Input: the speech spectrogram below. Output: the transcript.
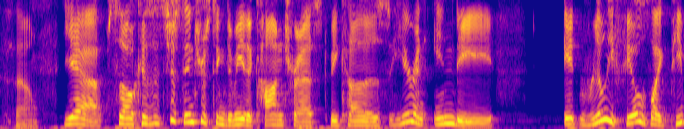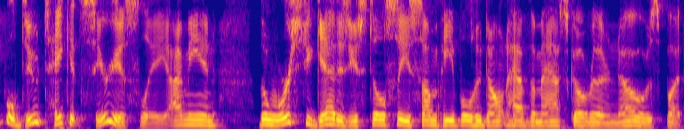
So Yeah, so because it's just interesting to me the contrast because here in Indy, it really feels like people do take it seriously. I mean, the worst you get is you still see some people who don't have the mask over their nose, but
